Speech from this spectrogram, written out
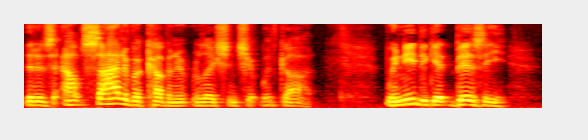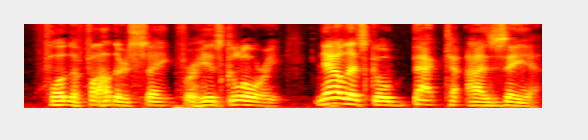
that is outside of a covenant relationship with God. We need to get busy for the Father's sake, for His glory. Now let's go back to Isaiah.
